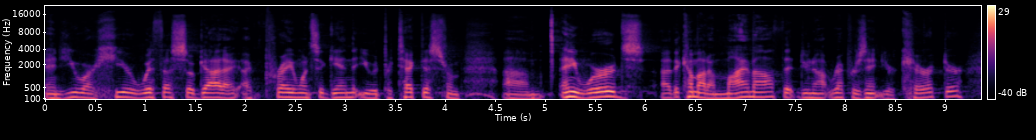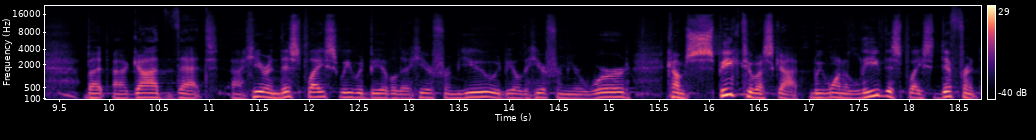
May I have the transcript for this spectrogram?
and you are here with us. So, God, I, I pray once again that you would protect us from um, any words uh, that come out of my mouth that do not represent your character. But, uh, God, that uh, here in this place we would be able to hear from you, we'd be able to hear from your word. Come speak to us, God. We want to leave this place different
